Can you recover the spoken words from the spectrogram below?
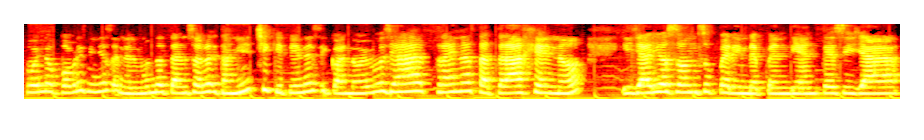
bueno, pobres niños en el mundo tan solo, también chiquitines, y cuando vemos ya traen hasta traje, ¿no? Y ya ellos son súper independientes y ya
